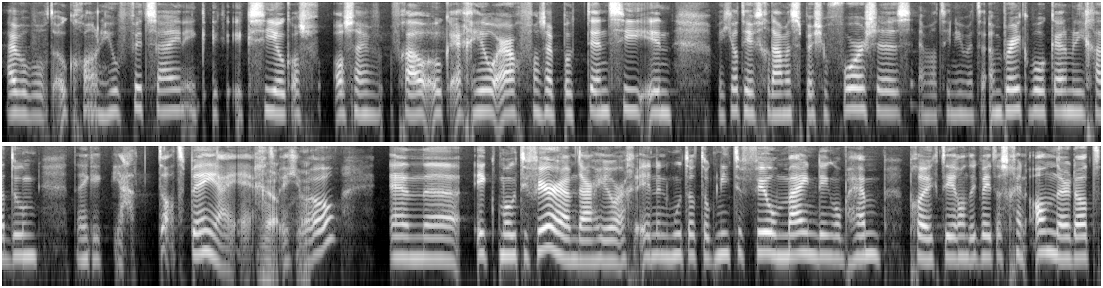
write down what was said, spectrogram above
Hij wil bijvoorbeeld ook gewoon heel fit zijn. Ik, ik, ik zie ook als, als zijn vrouw ook echt heel erg van zijn potentie in weet je wat hij heeft gedaan met Special Forces en wat hij nu met de Unbreakable Academy gaat doen, dan denk ik, ja, dat ben jij echt, Ja, weet je ja. wel. En eh, ik motiveer hem daar heel erg in en ik moet dat ook niet te veel mijn ding op hem projecteren, want ik weet als geen ander dat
